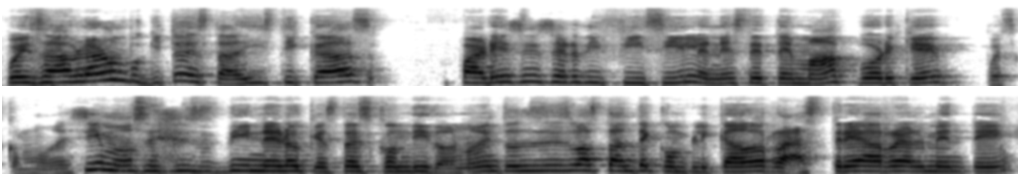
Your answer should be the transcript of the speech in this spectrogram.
pues hablar un poquito de estadísticas parece ser difícil en este tema porque, pues como decimos, es dinero que está escondido, ¿no? Entonces es bastante complicado rastrear realmente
